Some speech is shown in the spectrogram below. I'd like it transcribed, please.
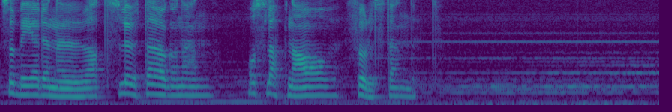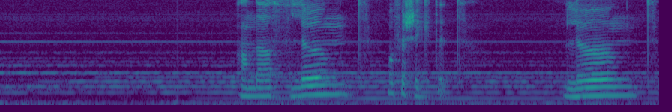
så ber dig nu att sluta ögonen och slappna av fullständigt. Andas lugnt och försiktigt. Lugnt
